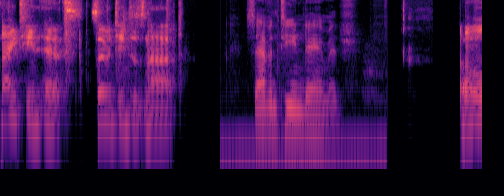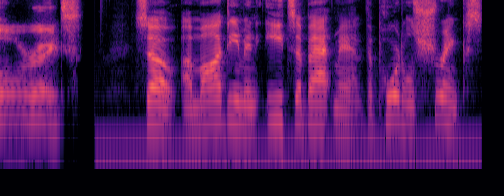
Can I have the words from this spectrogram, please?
19 hits, 17 does not. 17 damage. All right. So, a Maw demon eats a Batman. The portal shrinks.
